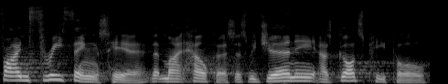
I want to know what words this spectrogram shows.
find three things here that might help us as we journey as God's people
